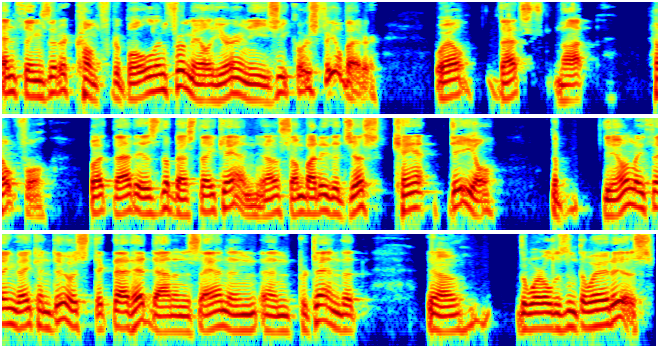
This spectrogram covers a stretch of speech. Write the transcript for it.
And things that are comfortable and familiar and easy, of course, feel better. Well, that's not helpful, but that is the best they can. You know, somebody that just can't deal, the the only thing they can do is stick that head down in the sand and, and pretend that, you know, the world isn't the way it is.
